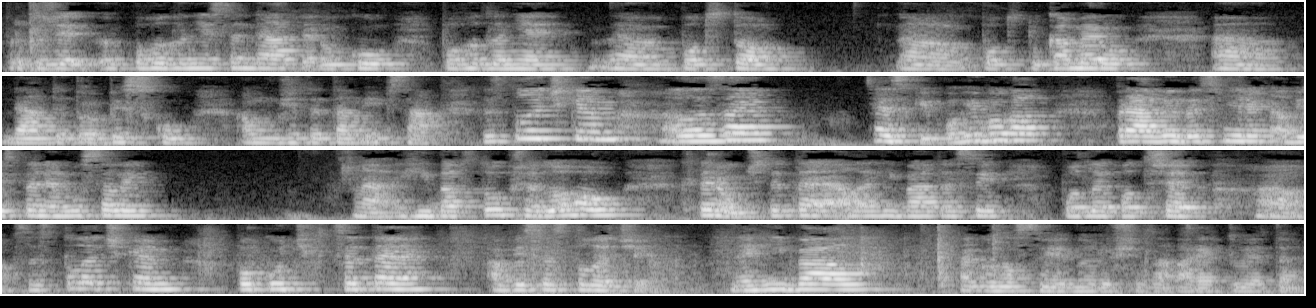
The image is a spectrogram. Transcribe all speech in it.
protože pohodlně sem dáte ruku, pohodlně pod to pod tu kameru dáte propisku a můžete tam i psát. Se stolečkem lze hezky pohybovat, právě ve směrech, abyste nemuseli eh, hýbat tou předlohou, kterou čtete, ale hýbáte si podle potřeb eh, se stolečkem. Pokud chcete, aby se stoleček nehýbal, tak ho zase jednoduše zaaretujete.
